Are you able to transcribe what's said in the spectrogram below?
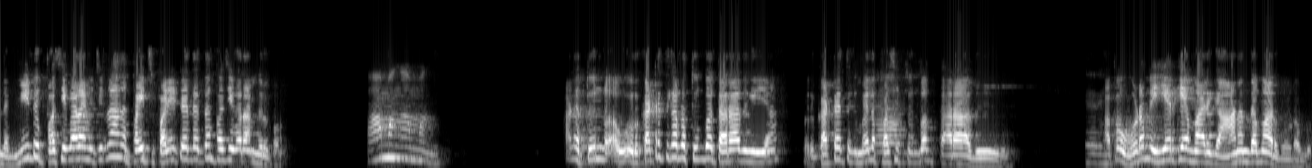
அந்த மீண்டும் பசி வராம வச்சுன்னா அந்த பயிற்சி பண்ணிட்டே தான் பசி வராம இருக்கும். ஆமாங்க ஆமாங்க. ஆனா துன்ப ஒரு கட்டத்துக்கு அப்புறம் துன்பம் தராதுங்க ஐயா. ஒரு கட்டத்துக்கு மேல பசி துன்பம் தராது. சரி அப்ப உடம்பு இயற்கையா மாறிக்க ஆனந்தமா இருக்கும் உடம்பு.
